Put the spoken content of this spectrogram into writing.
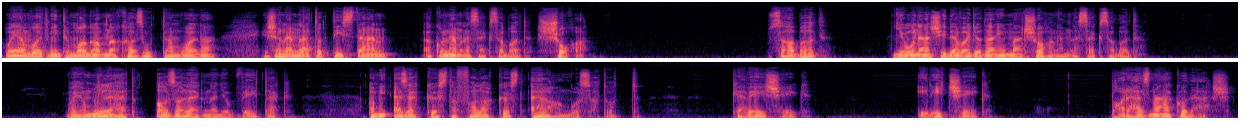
Olyan volt, mintha magamnak hazudtam volna, és ha nem látok tisztán, akkor nem leszek szabad soha. Szabad? Jónás ide vagy oda, én már soha nem leszek szabad. Vajon mi lehet az a legnagyobb vétek, ami ezek közt a falak közt elhangozhatott. Kevésség, irítség, paráználkodás.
